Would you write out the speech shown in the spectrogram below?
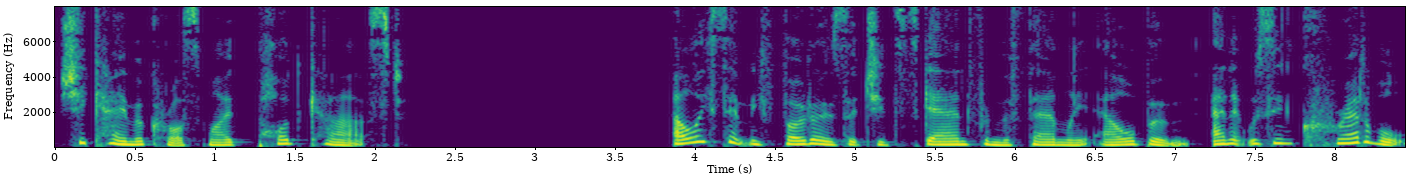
she came across my podcast. Ellie sent me photos that she'd scanned from the family album, and it was incredible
